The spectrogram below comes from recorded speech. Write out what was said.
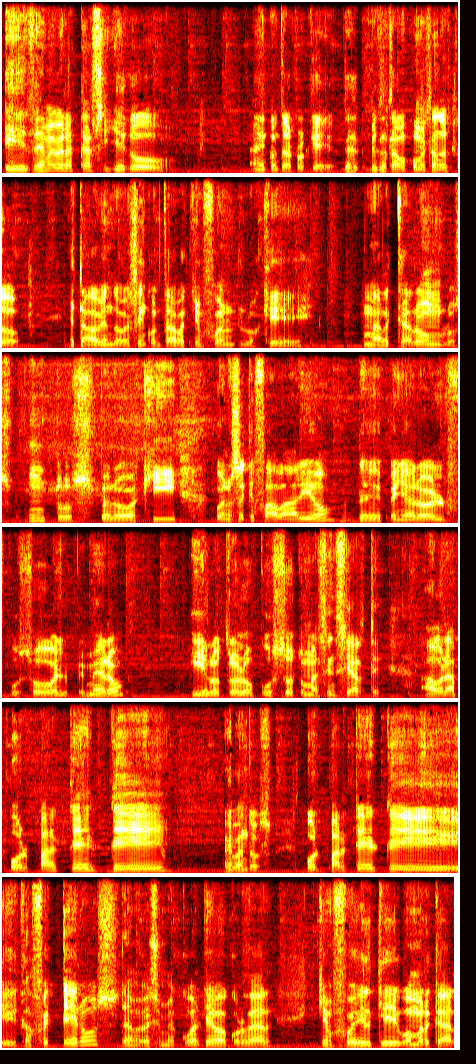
Y déjame ver acá si llego a encontrar, porque mientras estábamos conversando esto, estaba viendo a ver si encontraba quién fueron los que marcaron los puntos, pero aquí, bueno, sé que Favario de Peñarol puso el primero y el otro lo puso Tomás Inciarte. Ahora, por parte de... Ahí van dos por parte de cafeteros, déjame ver si me llego a acordar quién fue el que llegó a marcar,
